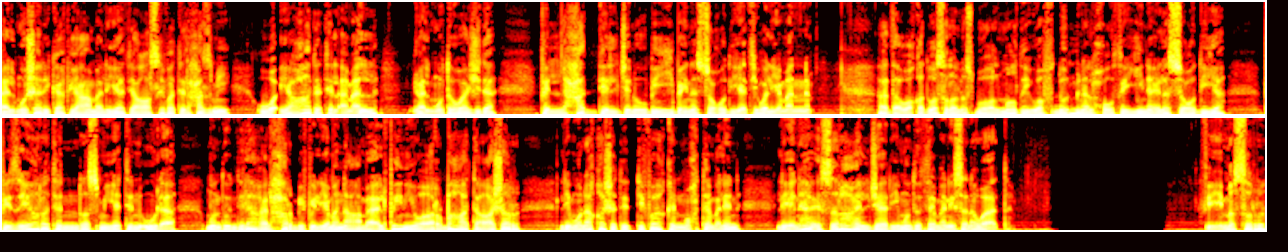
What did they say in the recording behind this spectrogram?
المشاركة في عمليات عاصفة الحزم وإعادة الأمل المتواجدة في الحد الجنوبي بين السعودية واليمن. هذا وقد وصل الأسبوع الماضي وفد من الحوثيين إلى السعودية في زيارة رسمية أولى منذ اندلاع الحرب في اليمن عام 2014 لمناقشة اتفاق محتمل لإنهاء الصراع الجاري منذ ثمان سنوات. في مصر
